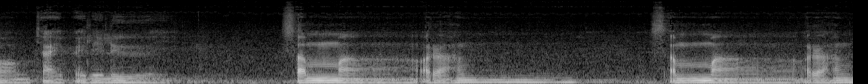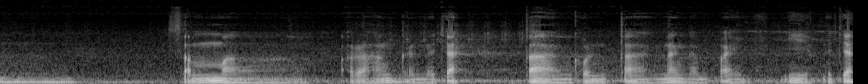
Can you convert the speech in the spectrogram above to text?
องใจไปเรื่อย ๆ สัมมาอรหัง สัมมาอรหัง สัมมาอรหังกันนะจ๊ะ ต่างคนต่างนั่งทำไปเงียบนะจ๊ะ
